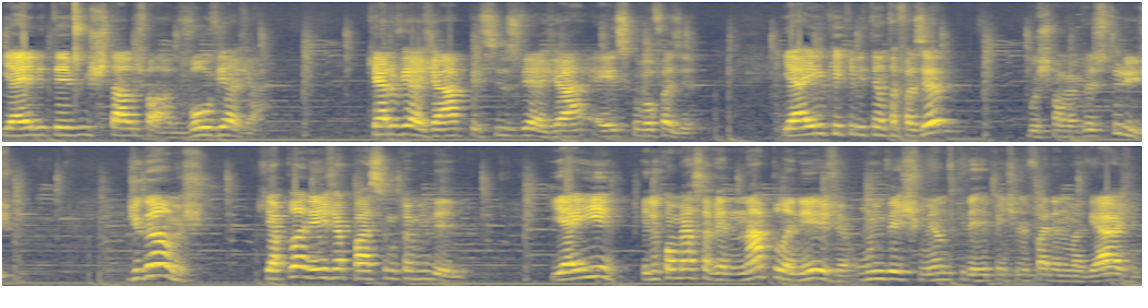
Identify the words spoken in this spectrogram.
e aí ele teve o estalo de falar: vou viajar. Quero viajar, preciso viajar, é isso que eu vou fazer. E aí o que, que ele tenta fazer? Buscar uma empresa de turismo. Digamos que a Planeja passe no caminho dele. E aí ele começa a ver na Planeja um investimento que de repente ele faria numa viagem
